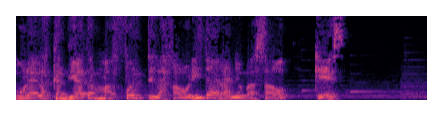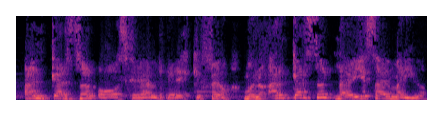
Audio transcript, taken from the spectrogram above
una de las candidatas más fuertes, la favorita del año pasado, que es Anne Carson, oh, se ve al revés, qué feo. Bueno, Anne Carson, la belleza del marido.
